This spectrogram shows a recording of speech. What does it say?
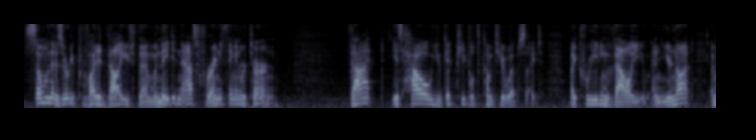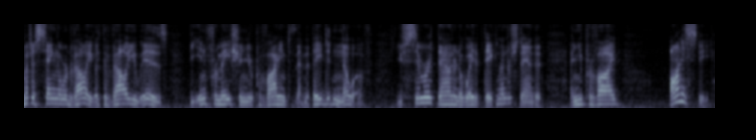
someone that has already provided value to them when they didn't ask for anything in return. That is how you get people to come to your website by creating value. And you're not, I'm not just saying the word value, like the value is the information you're providing to them that they didn't know of. You simmer it down in a way that they can understand it, and you provide honesty,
